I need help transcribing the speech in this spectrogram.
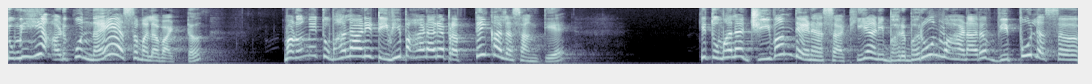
तुम्हीही अडकू नये असं मला वाटतं. म्हणून मी तुम्हाला आणि टी व्ही पाहणाऱ्या प्रत्येकाला सांगतेय की तुम्हाला जीवन देण्यासाठी आणि भरभरून वाहणारं विपुल असं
